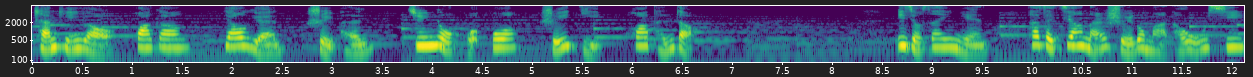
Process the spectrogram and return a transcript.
产品有花缸、腰圆、水盆。军用火钵、水底花盆等。一九三一年，他在江南水路码头无锡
